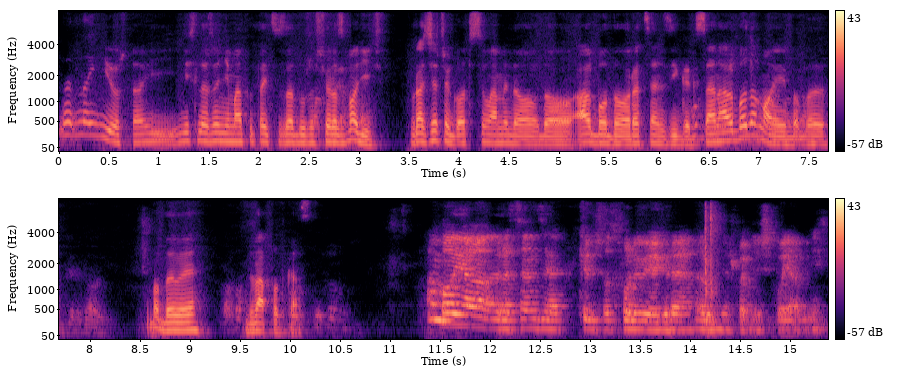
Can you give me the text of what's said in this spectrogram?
No, no i już, no i myślę, że nie ma tutaj co za dużo się rozwodzić. W razie czego odsyłamy do, do, albo do recenzji Gexena, albo do mojej, bo, by, bo były dwa podcasty. A moja recenzja, jak kiedyś odfoliuję grę, również pewnie się pojawi.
